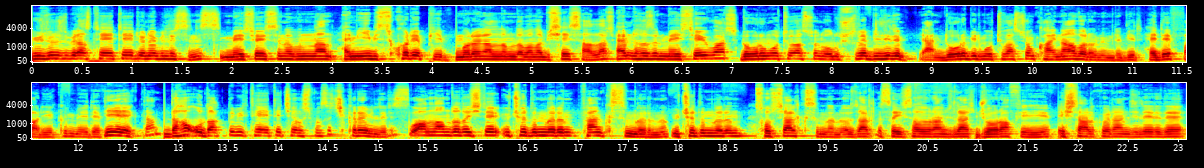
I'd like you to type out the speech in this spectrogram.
yüzünüzü biraz TYT'ye dönebilirsiniz. MSU sınavından hem iyi bir skor yapayım, moral anlamında bana bir şey sağlar. Hem de hazır MSU var. Doğru motivasyonu oluşturabilirim. Yani doğru bir motivasyon kaynağı var önümde. Bir hedef var, yakın bir hedef diyerekten daha odaklı bir TYT çalışması çıkarabiliriz. Bu anlamda da işte 3 adımların fen kısımlarını, 3 adımların sosyal kısımlarını, özellikle sayısal öğrenciler coğrafyayı, eşit ağırlık öğrencileri de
